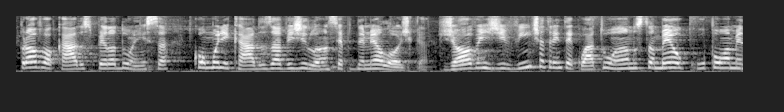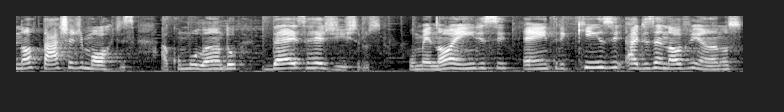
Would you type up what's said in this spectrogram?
provocados pela doença comunicados à vigilância epidemiológica. Jovens de 20 a 34 anos também ocupam a menor taxa de mortes, acumulando 10 registros. O menor índice é entre 15 a 19 anos,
